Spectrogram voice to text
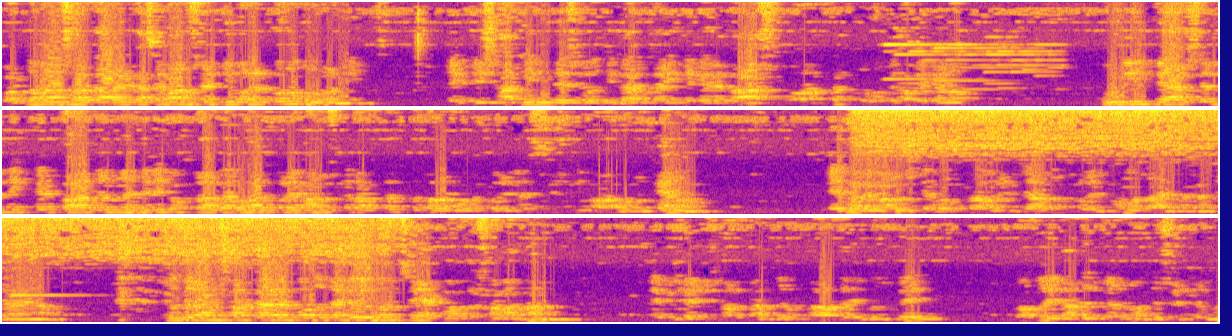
বর্তমান সরকারের কাছে মানুষের জীবনের মূল্য নেই। একটি স্বাধীন দেশে অধিকার চাইতে গেলে লাশ রক্ষাক্ত হতে হবে কেন? গুলি নিক্ষেপ করার জন্য হেলিকপ্টার ব্যবহার করে মানুষকে রক্তাক্ত করার মতো পরিবেশ সৃষ্টি করা হলো কেন? এভাবে মানুষকে হত্যা ও নির্যাতন করে ক্ষমতায় থাকা যায় না। সুতরাং সরকারের পদত্যাগই হচ্ছে একমাত্র সমাধান। এই বিষয়টি সরকার তাড়াতাড়ি বুঝবে ততই তাদের জন্য দেশের জন্য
